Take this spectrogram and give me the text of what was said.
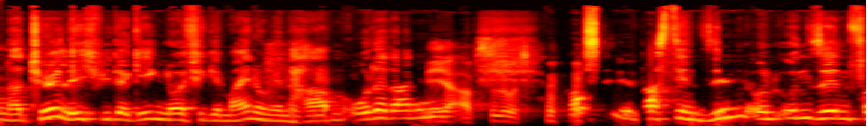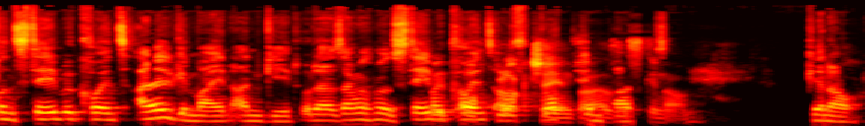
natürlich wieder gegenläufige Meinungen haben, oder Daniel? Ja, absolut. Was, was, den Sinn und Unsinn von Stablecoins allgemein angeht, oder sagen wir mal Stablecoins auf Blockchain-Basis, Blockchain genau. Genau.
